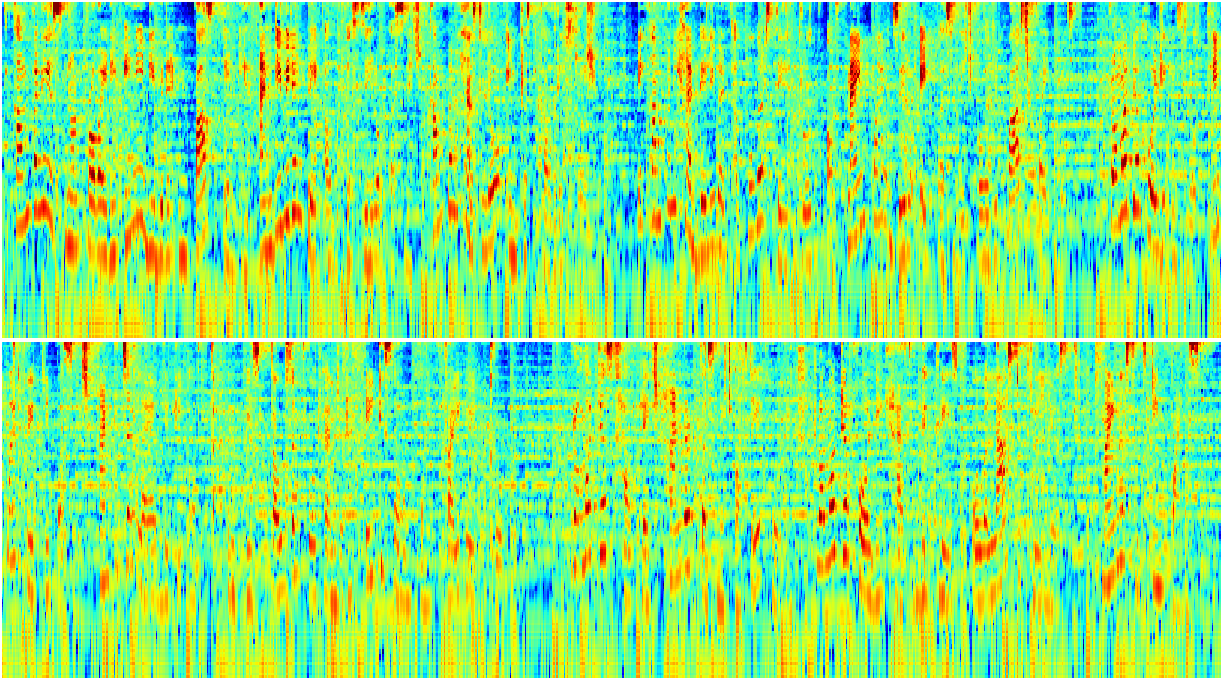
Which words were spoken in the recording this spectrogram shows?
The company is not providing any dividend in past 10 years and dividend payout is 0%. Company has low interest coverage ratio. The company had delivered a poor sales growth of 9.08% over the past 5 years. Promoter holding is low 3.33%. Contingent liability of the rupees 1487.58 crore. Promoters have pledged 100% of their holding. Promoter holding has decreased over last 3 years, minus 16.7.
